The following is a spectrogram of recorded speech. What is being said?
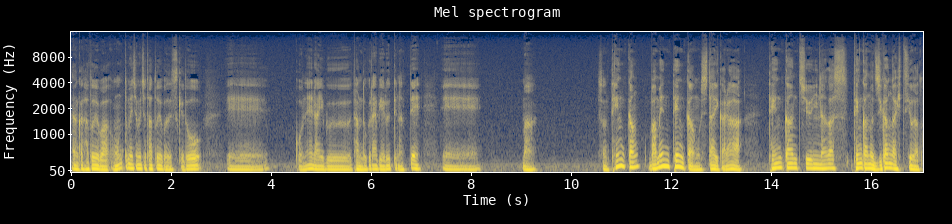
なんか例えばほんとめちゃめちゃ例えばですけど、えー、こうねライブ単独ライブやるってなって、えー、まあその転換場面転換をしたいから転換中に流す転換の時間が必要だと。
